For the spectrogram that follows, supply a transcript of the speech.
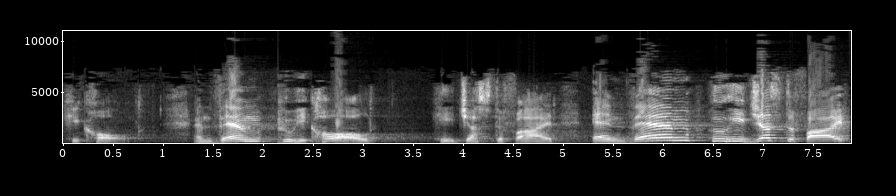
he called. And them who he called, he justified. And them who he justified,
